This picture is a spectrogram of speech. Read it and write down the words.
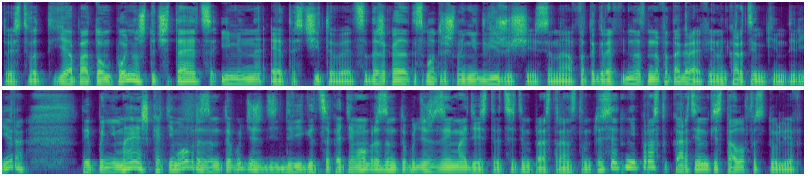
То есть вот я потом понял, что читается именно это, считывается. Даже когда ты смотришь на недвижущиеся, на, фотографии, на, на фотографии, на картинки интерьера, ты понимаешь, каким образом ты будешь двигаться, каким образом ты будешь взаимодействовать с этим пространством. То есть это не просто картинки столов и стульев.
